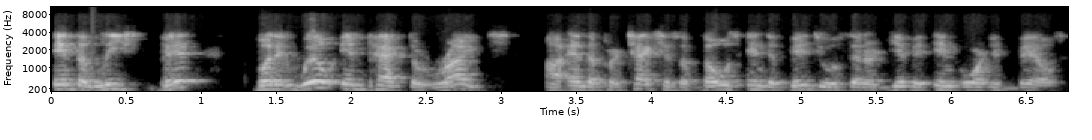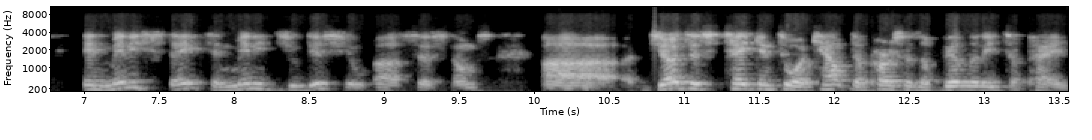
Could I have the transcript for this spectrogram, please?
in the least bit, but it will impact the rights uh, and the protections of those individuals that are given inordinate bails. In many states and many judicial uh, systems, uh, judges take into account the person's ability to pay.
